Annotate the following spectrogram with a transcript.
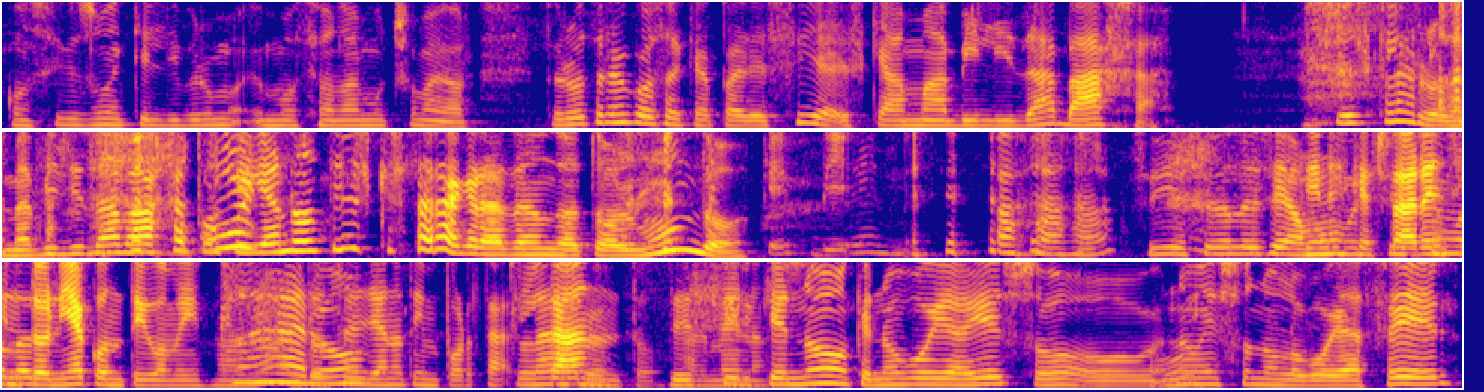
consigues un equilibrio emocional mucho mayor. Pero otra cosa que aparecía es que amabilidad baja. Es claro, la amabilidad baja porque ya no tienes que estar agradando a todo el mundo. Qué bien. Sí, eso les llamo Tienes que estar en sintonía contigo mismo. ¿no? Claro. Entonces ya no te importa Claro, tanto. al decir menos. que no, que no voy a eso, o no, Uy. eso no lo voy a hacer.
